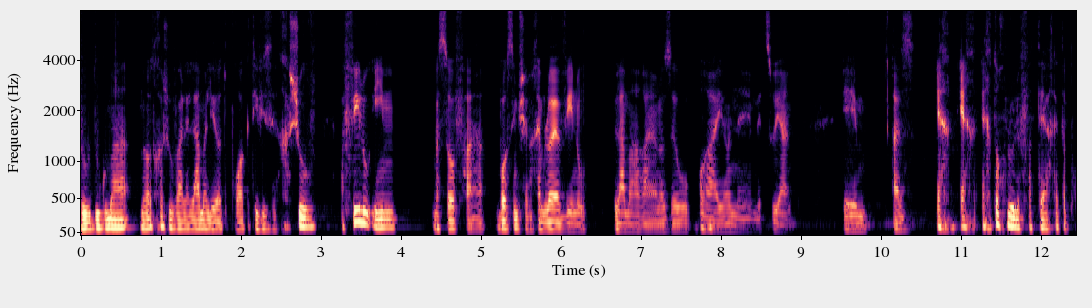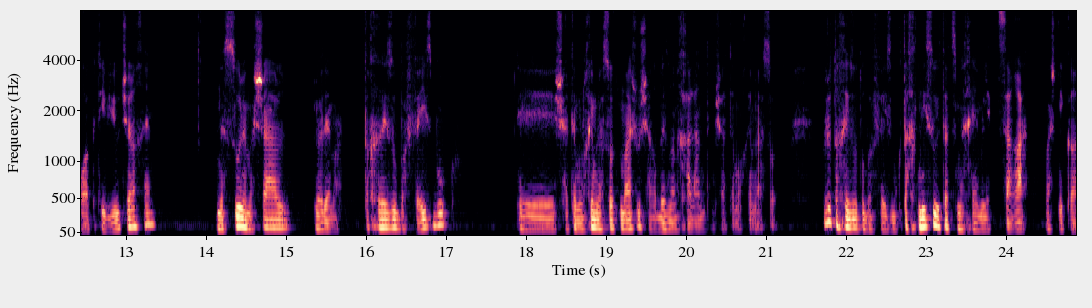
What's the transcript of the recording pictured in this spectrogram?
והוא דוגמה מאוד חשובה ללמה להיות פרואקטיבי זה חשוב, אפילו אם בסוף הבוסים שלכם לא יבינו למה הרעיון הזה הוא רעיון אה, מצוין. אמ, אז איך, איך, איך תוכלו לפתח את הפרואקטיביות שלכם? נסו למשל, לא יודע מה, תכריזו בפייסבוק שאתם הולכים לעשות משהו שהרבה זמן חלמתם שאתם הולכים לעשות. פשוט תכריזו אותו בפייסבוק, תכניסו את עצמכם לצרה, מה שנקרא.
